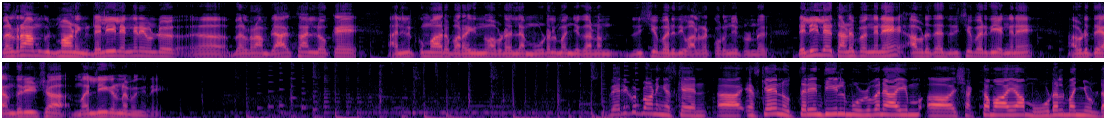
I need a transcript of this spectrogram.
ബൽറാം ഗുഡ് മോർണിംഗ് ഡൽഹിയിൽ എങ്ങനെയുണ്ട്? ബൽറാം രാജസ്ഥാനിലൊക്കെ അനിൽകുമാർ പറയുന്നു അവിടെ എല്ലാം മൂടൽമഞ്ഞ് കാരണം ദൃശ്യപരിധി വളരെ കുറഞ്ഞിട്ടുണ്ട്. ഡൽഹിയിലെ തണുപ്പ് എങ്ങനെ? അവിടുത്തെ ദൃശ്യപരിധി എങ്ങനെ? അവിടുത്തെ അന്തരീക്ഷ മലിനീകരണം എങ്ങനെ? Very good morning S K N S K N ഉത്തരേന്ത്യയിൽ മുഴുവനായും ശക്തമായ ശക്തമായ മൂടൽമഞ്ഞുണ്ട്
